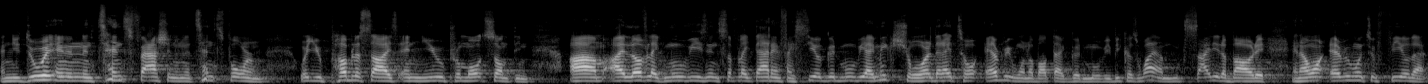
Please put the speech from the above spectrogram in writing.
And you do it in an intense fashion, an intense form, where you publicize and you promote something. Um, I love like movies and stuff like that. And if I see a good movie, I make sure that I tell everyone about that good movie because why? I'm excited about it and I want everyone to feel that.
